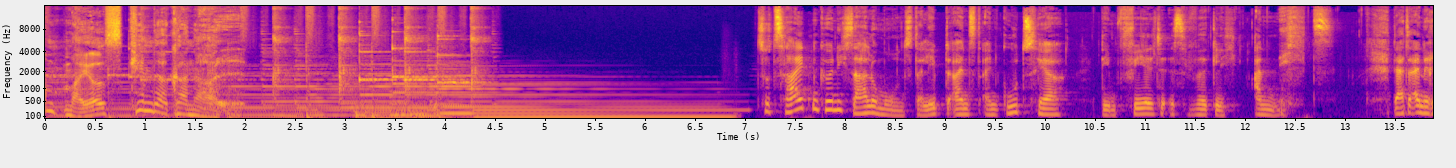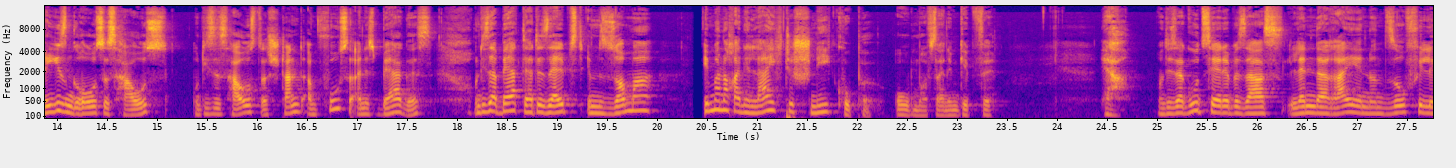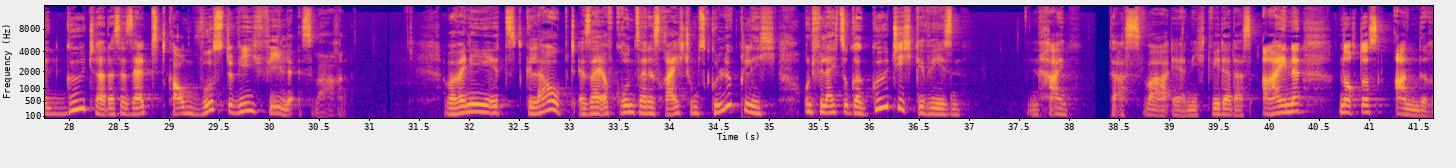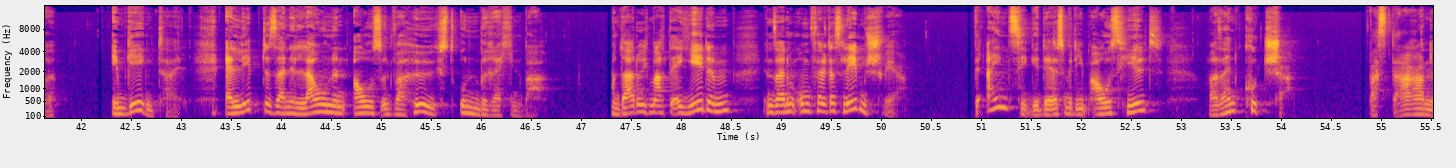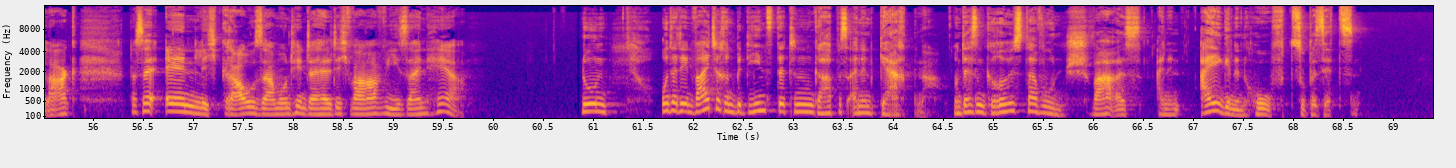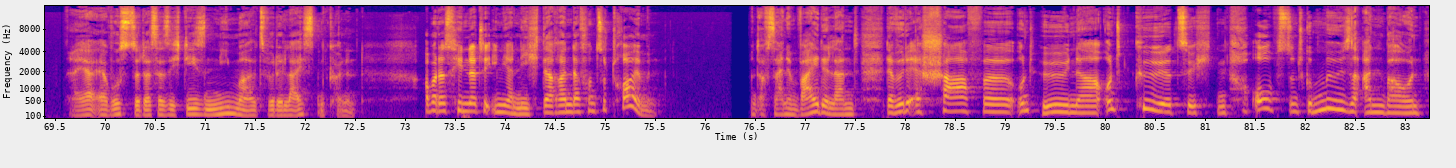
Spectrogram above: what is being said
Kampmeyers Kinderkanal. Zu Zeiten König Salomons, da lebte einst ein Gutsherr, dem fehlte es wirklich an nichts. Der hatte ein riesengroßes Haus, und dieses Haus, das stand am Fuße eines Berges, und dieser Berg, der hatte selbst im Sommer immer noch eine leichte Schneekuppe oben auf seinem Gipfel. Ja, und dieser Gutsherr, der besaß Ländereien und so viele Güter, dass er selbst kaum wusste, wie viele es waren. Aber wenn ihr jetzt glaubt, er sei aufgrund seines Reichtums glücklich und vielleicht sogar gütig gewesen, nein, das war er nicht, weder das eine noch das andere. Im Gegenteil, er lebte seine Launen aus und war höchst unberechenbar. Und dadurch machte er jedem in seinem Umfeld das Leben schwer. Der einzige, der es mit ihm aushielt, war sein Kutscher. Was daran lag, dass er ähnlich grausam und hinterhältig war wie sein Herr. Nun, unter den weiteren Bediensteten gab es einen Gärtner, und dessen größter Wunsch war es, einen eigenen Hof zu besitzen. Naja, er wusste, dass er sich diesen niemals würde leisten können, aber das hinderte ihn ja nicht daran, davon zu träumen. Und auf seinem Weideland, da würde er Schafe und Hühner und Kühe züchten, Obst und Gemüse anbauen.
